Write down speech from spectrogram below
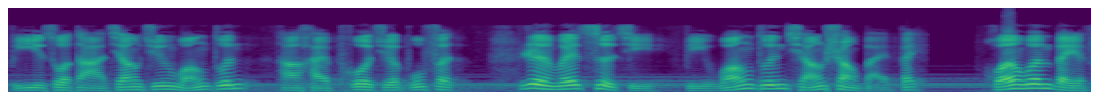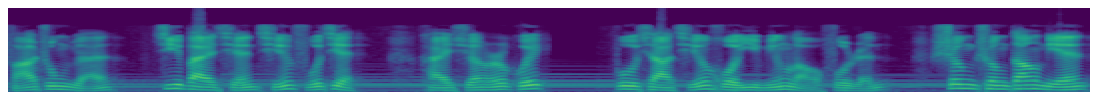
比作大将军王敦，他还颇觉不忿，认为自己比王敦强上百倍。桓温北伐中原，击败前秦苻建，凯旋而归，部下擒获一名老妇人。声称当年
